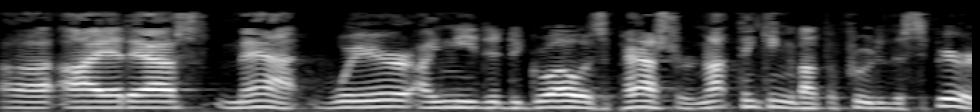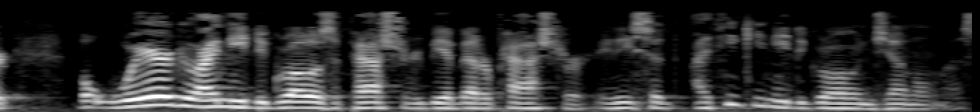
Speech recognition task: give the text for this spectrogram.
uh, I had asked Matt where I needed to grow as a pastor, not thinking about the fruit of the Spirit, but where do I need to grow as a pastor to be a better pastor? And he said, I think you need to grow in gentleness.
